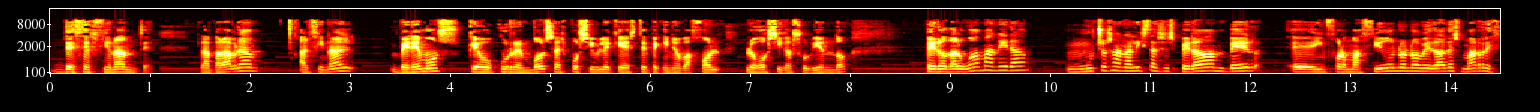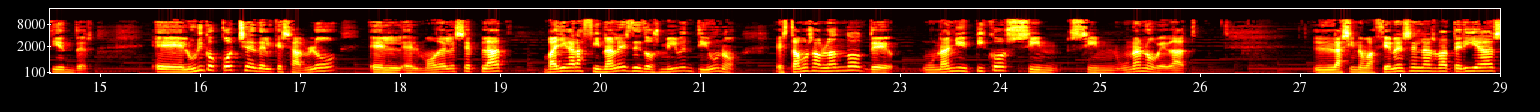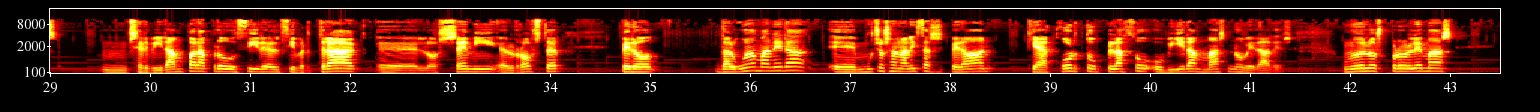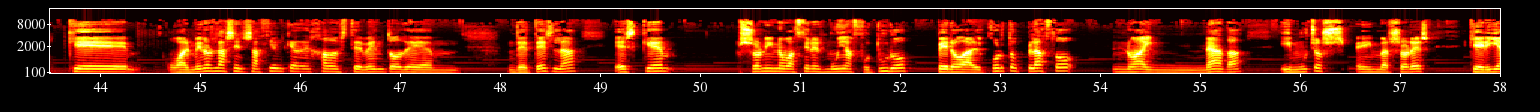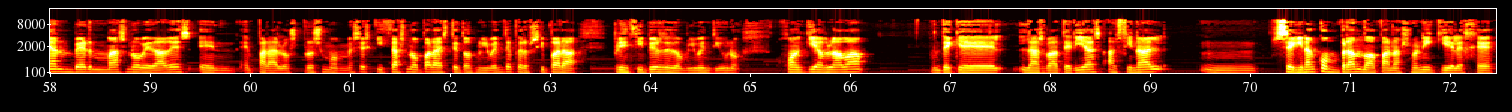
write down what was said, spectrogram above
decepcionante. La palabra, al final, veremos qué ocurre en bolsa. Es posible que este pequeño bajón luego siga subiendo. Pero de alguna manera, muchos analistas esperaban ver eh, información o novedades más recientes. el único coche del que se habló, el, el Model S Plat, va a llegar a finales de 2021. Estamos hablando de un año y pico sin, sin una novedad. Las innovaciones en las baterías servirán para producir el Cybertruck, eh, los Semi, el Roadster, pero de alguna manera eh, muchos analistas esperaban que a corto plazo hubiera más novedades. Uno de los problemas que, o al menos la sensación que ha dejado este evento de, mm, de Tesla, es que son innovaciones muy a futuro, pero al corto plazo no hay nada y muchos inversores querían ver más novedades para los próximos meses, quizás no para este 2020, pero sí para principios de 2021. Juanqui hablaba de que las baterías al final mmm, seguirán comprando a Panasonic y LG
